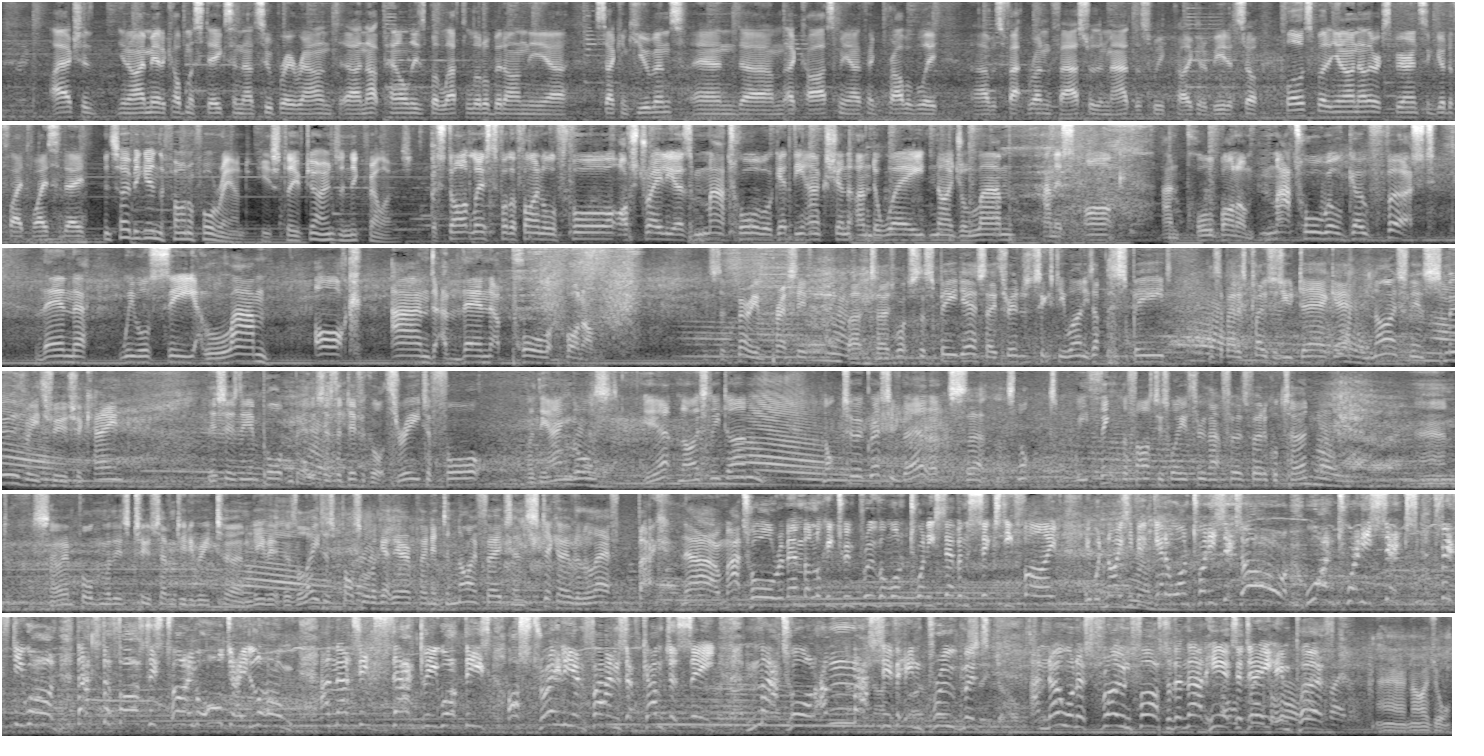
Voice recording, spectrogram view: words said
I actually, you know, I made a couple mistakes in that Super 8 round, uh, not penalties, but left a little bit on the uh, second Cubans, and um, that cost me. I think probably I was fat, running faster than Matt this week. Probably could have beat it. So close, but you know, another experience and good to fly twice today. And so began the final four round. Here's Steve Jones and Nick Fellows. The start list for the final four Australia's Matt Hall will get the action underway. Nigel Lamb, Hannes Arch, and Paul Bonhomme. Matt Hall will go first. Then uh, we will see Lamb, Arch, and then Paul Bonhomme. It's very impressive, but uh, what's the speed? Yeah, so 361. He's up to speed. That's about as close as you dare get. Nicely and smoothly through chicane. This is the important bit. This is the difficult. Three to four with the angles. Yeah, nicely done. Not too aggressive there. That's uh, that's not. We think the fastest way through that first vertical turn. So important with this 270 degree turn. Leave it as late as possible to get the airplane into knife edge and stick over to the left, back. Now, Matt Hall, remember, looking to improve on 127.65. It would nice if he could get a 126. Oh, 126.51. That's the fastest time all day long. And that's exactly what these Australian fans have come to see. Matt Hall, a massive improvement. And no one has flown faster than that here today in Perth. Now, Nigel.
